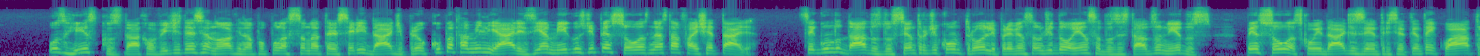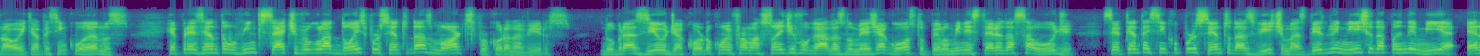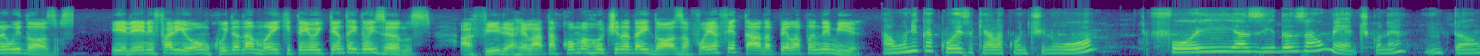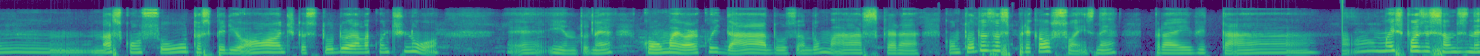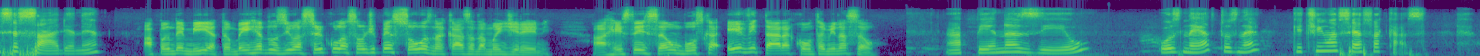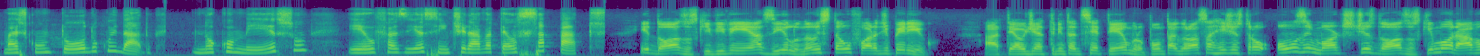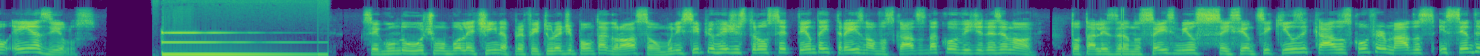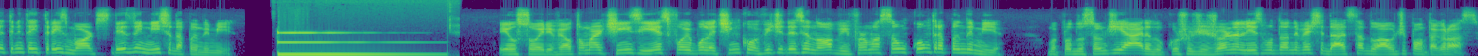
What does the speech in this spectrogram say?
Os riscos da Covid-19 na população da terceira idade preocupa familiares e amigos de pessoas nesta faixa etária. Segundo dados do Centro de Controle e Prevenção de Doença dos Estados Unidos, pessoas com idades entre 74 a 85 anos representam 27,2% das mortes por coronavírus. No Brasil, de acordo com informações divulgadas no mês de agosto pelo Ministério da Saúde, 75% das vítimas desde o início da pandemia eram idosos. Irene Farion cuida da mãe que tem 82 anos. A filha relata como a rotina da idosa foi afetada pela pandemia. A única coisa que ela continuou foi as idas ao médico, né? Então, nas consultas periódicas, tudo ela continuou é, indo, né? Com o maior cuidado, usando máscara, com todas as precauções, né? Para evitar uma exposição desnecessária, né? A pandemia também reduziu a circulação de pessoas na casa da mãe de Irene. A restrição busca evitar a contaminação. Apenas eu, os netos, né, que tinham acesso à casa, mas com todo o cuidado. No começo, eu fazia assim, tirava até os sapatos. Idosos que vivem em asilo não estão fora de perigo. Até o dia 30 de setembro, Ponta Grossa registrou 11 mortes de idosos que moravam em asilos. Segundo o último boletim da Prefeitura de Ponta Grossa, o município registrou 73 novos casos da Covid-19, totalizando 6.615 casos confirmados e 133 mortes desde o início da pandemia. Eu sou Erivelton Martins e esse foi o Boletim Covid-19 Informação contra a Pandemia, uma produção diária do curso de jornalismo da Universidade Estadual de Ponta Grossa.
